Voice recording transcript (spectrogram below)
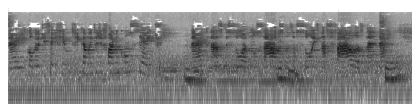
Né? E como eu disse, ele fica muito de forma inconsciente, uhum. né? Nas pessoas, nos atos, uhum. nas ações, nas falas, né? Sim.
